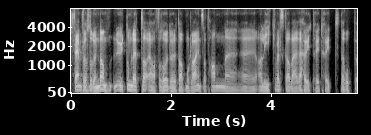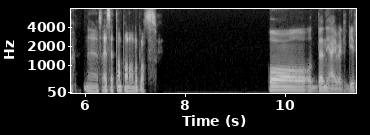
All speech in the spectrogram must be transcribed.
fem første rundene, utenom det, ja, for så vidt det tap mot Lions, at han eh, allikevel skal være høyt, høyt, høyt der oppe. Eh, så jeg setter han på en andreplass. Og, og den jeg velger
